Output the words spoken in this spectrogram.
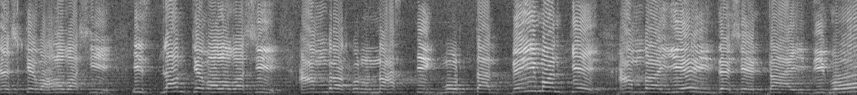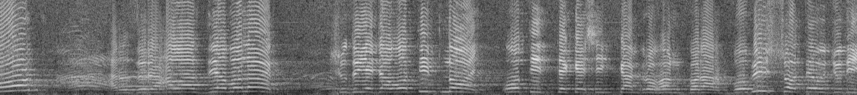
দেশকে ভালোবাসি, ইসলামকে ভালোবাসি, আমরা কোনো নাস্তিক, মোরতাদ, বেঈমানকে আমরা এই দেশে তাই দিব। আর জোরে আওয়াজ দিয়ে বলেন। শুধু এটা অতীত নয়, অতীত থেকে শিক্ষা গ্রহণ করার ভবিষ্যতেও যদি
